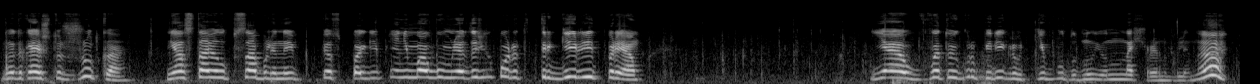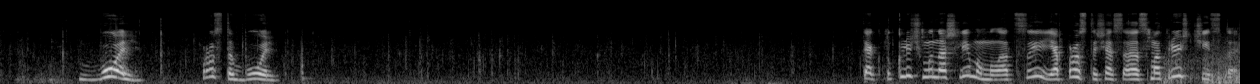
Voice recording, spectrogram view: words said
Ну это, конечно, тут жутко. Не оставил пса, блин, и пес погиб. Я не могу, меня до сих пор это триггерит прям. Я в эту игру переигрывать не буду. Ну ее нахрен, блин, а? Боль. Просто боль. Так, ну ключ мы нашли, мы молодцы. Я просто сейчас осмотрюсь чисто.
